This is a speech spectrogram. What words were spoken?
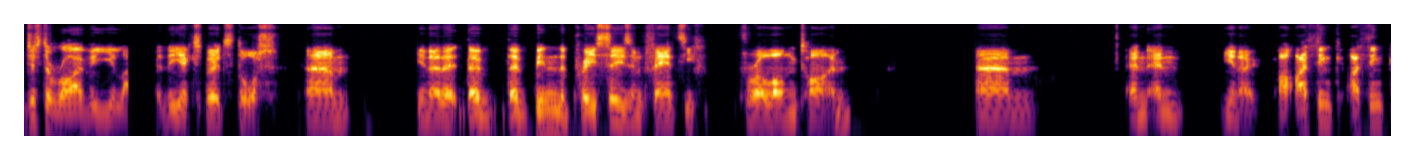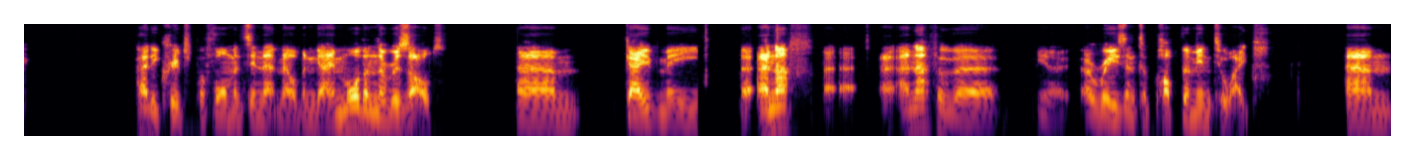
just arrive a year later. The experts thought. Um, you know, they, they've they've been the preseason fancy for a long time. Um, and and you know, I, I think I think Paddy Cripps' performance in that Melbourne game, more than the result, um, gave me enough uh, enough of a you know a reason to pop them into eighth. Um,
